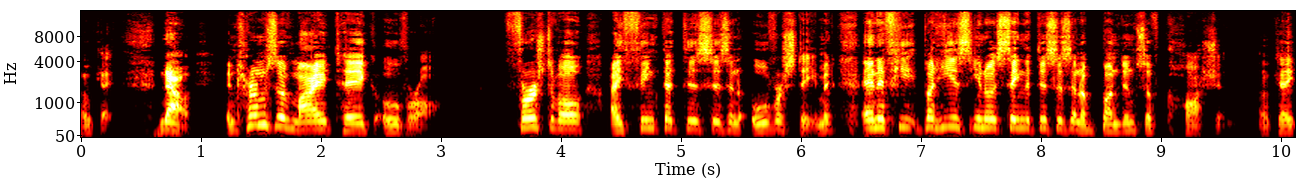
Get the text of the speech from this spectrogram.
Okay. Now, in terms of my take overall, First of all, I think that this is an overstatement. And if he, but he is, you know, saying that this is an abundance of caution. Okay.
